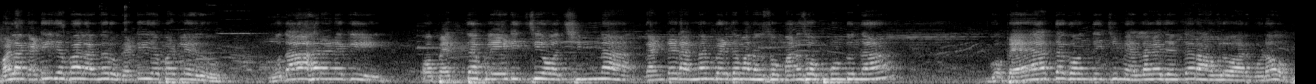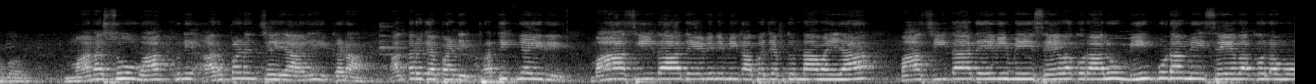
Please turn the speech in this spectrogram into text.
మళ్ళా గట్టిగా చెప్పాలి అందరూ గట్టిగా చెప్పట్లేదు. ఉదాహరణకి ఓ పెద్ద ప్లేట్ ఇచ్చి ఓ చిన్న గంటెడు అన్నం పెడితే మనం మనసు ఒప్పుకుంటుందా? పెద్ద గొంతు ఇచ్చి మెల్లగా చెప్తే రాముల వారు కూడా ఒప్పుకోరు. మనసు వాక్కుని అర్పణం చేయాలి ఇక్కడ. అందరూ చెప్పండి ప్రతిజ్ఞ ఇది. మా సీతాదేవిని మీకు అప్పచెప్తున్నామయ్యా. మా సీతాదేవి మీ సేవకురాలు మేము కూడా మీ సేవకులము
